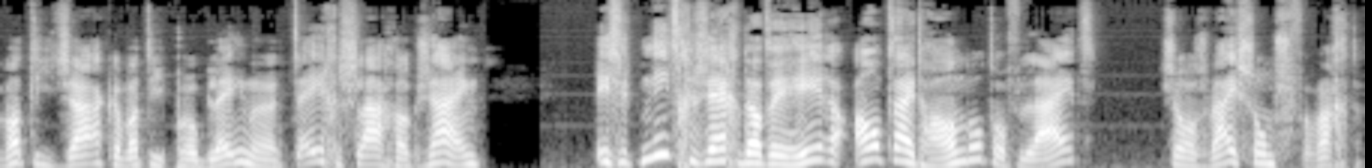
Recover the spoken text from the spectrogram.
wat die zaken, wat die problemen, tegenslagen ook zijn, is het niet gezegd dat de Heer altijd handelt of leidt zoals wij soms verwachten.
